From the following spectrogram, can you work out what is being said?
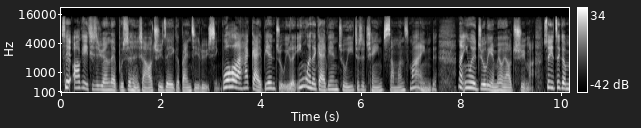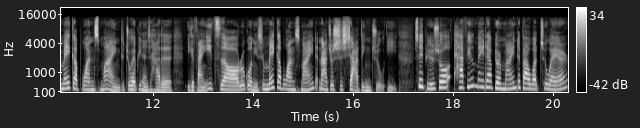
所以 Augie 其实原来不是很想要去这一个班级旅行，不过后来他改变主意了。英文的改变主意就是 change someone's mind。那因为 Julie 也没有要去嘛，所以这个 make up one's mind 就会变成是他的一个反义词哦。如果你是 make up one's mind，那就是下定主意。所以比如说，Have you made up your mind about what to wear？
